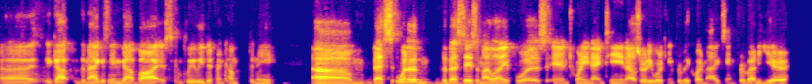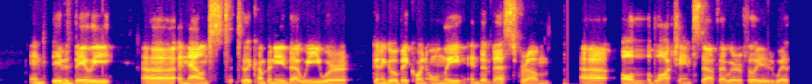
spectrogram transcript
Uh, it got the magazine got bought. It's a completely different company. Um, best one of the, the best days of my life was in 2019. I was already working for Bitcoin Magazine for about a year, and David Bailey uh, announced to the company that we were going to go Bitcoin only and divest from uh, all the blockchain stuff that we are affiliated with.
